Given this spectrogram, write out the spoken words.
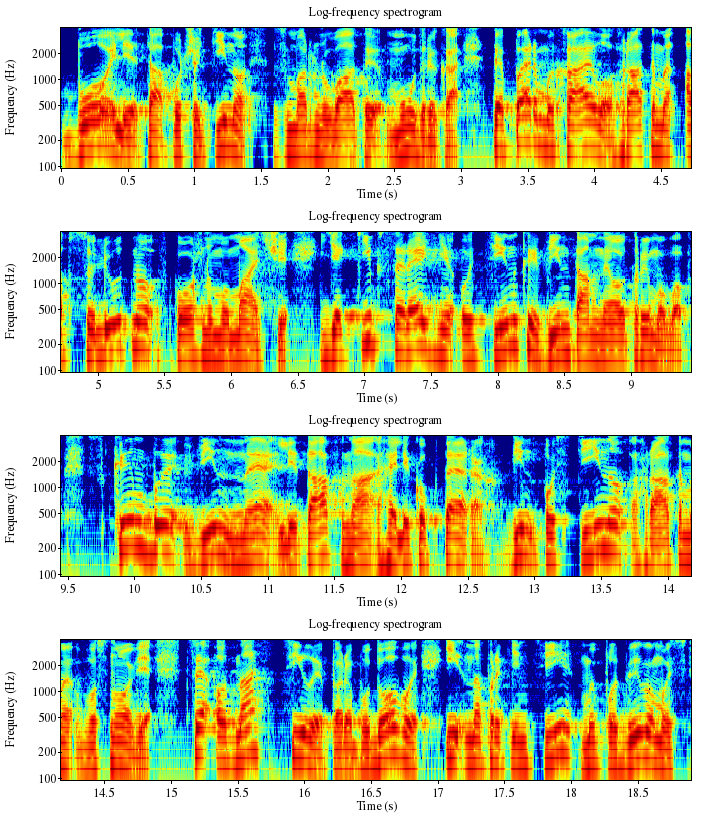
Бойлі та Почетіно змарнувати мудрика. Тепер Михайло гратиме абсолютно в кожному матчі. Які б середні оцінки він там не отримував, з ким би він не літав на гелікоптерах. Він постійно гратиме в основі. Це одна з цілей перебудови. І наприкінці ми подивимось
